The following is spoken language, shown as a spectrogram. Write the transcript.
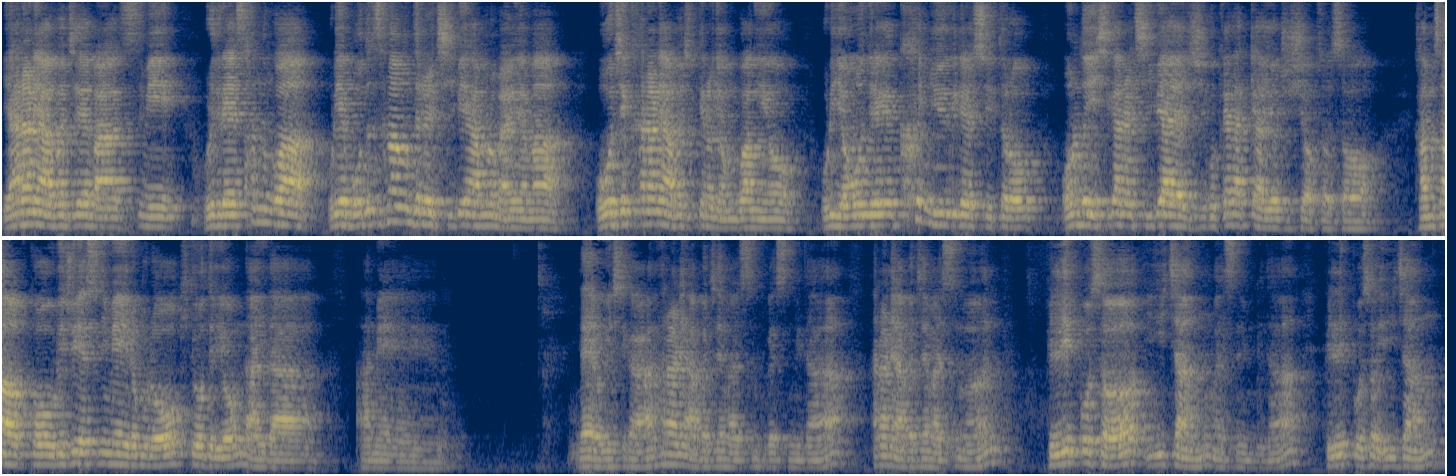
이 하나님 아버지의 말씀이 우리들의 삶과 우리의 모든 상황들을 지배함으로 말미암아 오직 하나님 아버지께는 영광이요. 우리 영혼들에게 큰 유익이 될 수 있도록 오늘도 이 시간을 지배하여 주시고 깨닫게 하여 주시옵소서. 감사없고 우리 주 예수님의 이름으로 기도드리옵나이다. 아멘. 네 여기 시간 하나님 아버지의 말씀 보겠습니다. 하나님 아버지의 말씀은 빌립보서 2장 말씀입니다. 빌립보서 2장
